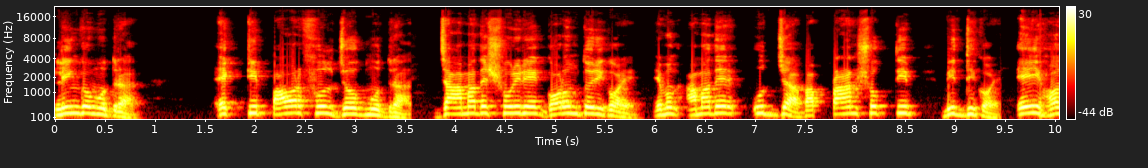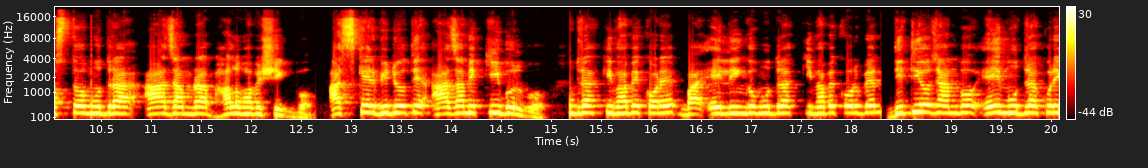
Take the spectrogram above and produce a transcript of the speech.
লিঙ্গ মুদ্রা, একটি পাওয়ারফুল যোগ মুদ্রা যা আমাদের শরীরে গরম তৈরি করে এবং আমাদের উজ্জা বা প্রাণ শক্তি বৃদ্ধি করে। এই হস্ত মুদ্রা আজ আমরা ভালোভাবে শিখব। আজকের ভিডিওতে আজ আমি কি বলব? মুদ্রা কীভাবে করে বা এই লিঙ্গ মুদ্রা কীভাবে করবেন? দ্বিতীয় জানব এই মুদ্রা করে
